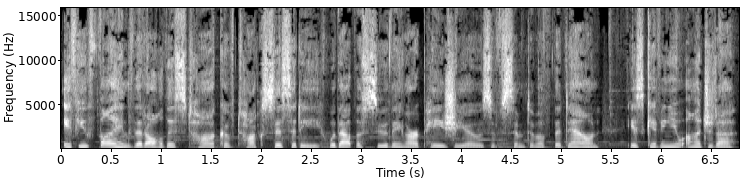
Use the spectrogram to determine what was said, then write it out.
If you find that all this talk of toxicity without the soothing arpeggios of symptom of the down is giving you agita,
